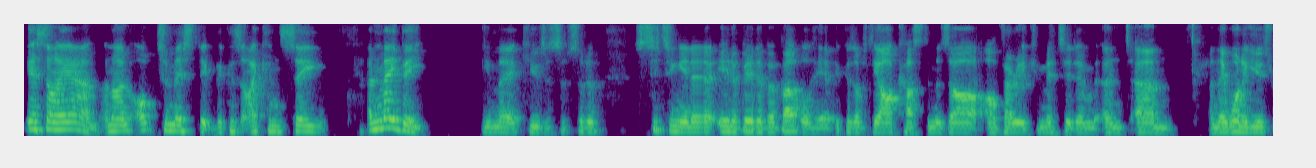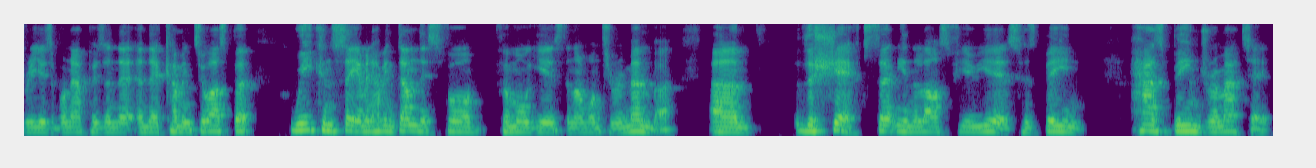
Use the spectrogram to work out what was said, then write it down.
Yes, I am. And I'm optimistic because I can see, and maybe you may accuse us of sort of sitting in a in a bit of a bubble here because obviously our customers are are very committed and and um, and they want to use reusable nappies and they're and they're coming to us. But we can see, I mean, having done this for for more years than I want to remember, um, the shift certainly in the last few years has been has been dramatic.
